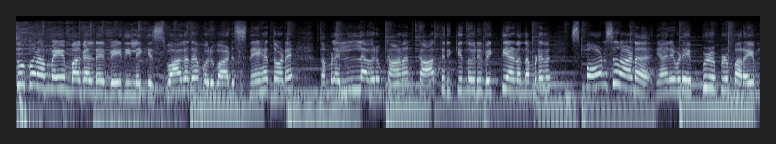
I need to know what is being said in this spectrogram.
super അമ്മയും മകളുടെ വേദിയിലേക്ക് സ്വാഗതം. ഒരുപാട് സ്നേഹത്തോടെ നമ്മൾ എല്ലാവരും കാണാൻ കാത്തിരിക്കുന്ന ഒരു വ്യക്തിയാണ്. നമ്മുടെ സ്പോൺസർ ആണ്. ഞാൻ ഇവിടെ എപ്പോഴും എപ്പോഴും പറയും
